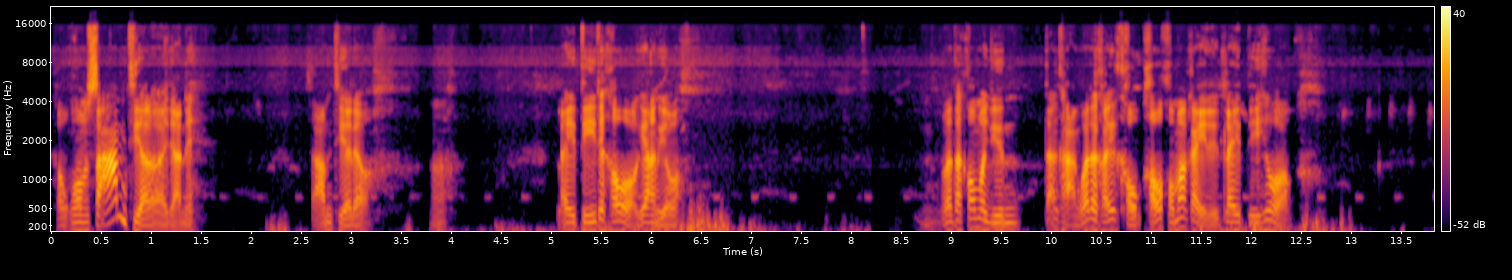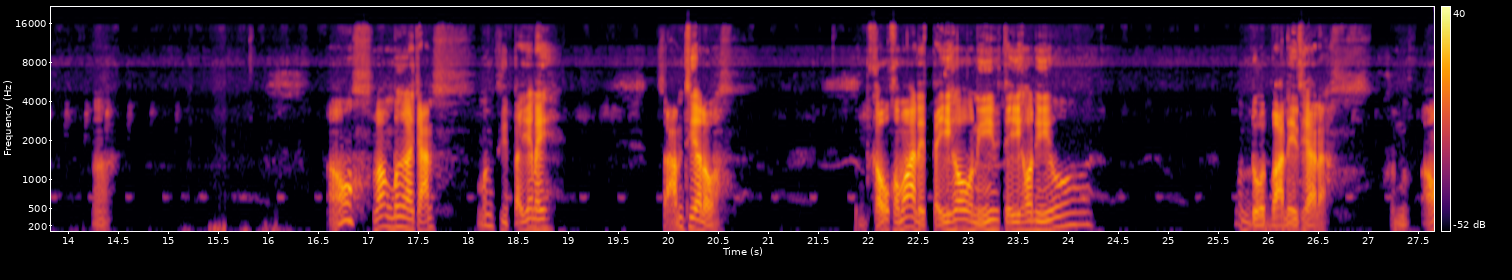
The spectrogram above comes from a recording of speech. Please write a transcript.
เขาหวมสามเทียแล้วอาจารย์นี่สามเทียแล้วอไล่ตีแต่เขาออกอย่างเดียว ว่าถ้าเขามายืนตั้งขางว่าถ้าเขาเขาเขาเขามาไก่ไล่ตีเขาออกอ เอาลองเบิ่งอาจารย์มึงสิไปยังไงสามเที่ยหรอเขาเขามาเลยตีเขาหนีตีเขาหนีมันโดดบานนี่แท้ละคนเอา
